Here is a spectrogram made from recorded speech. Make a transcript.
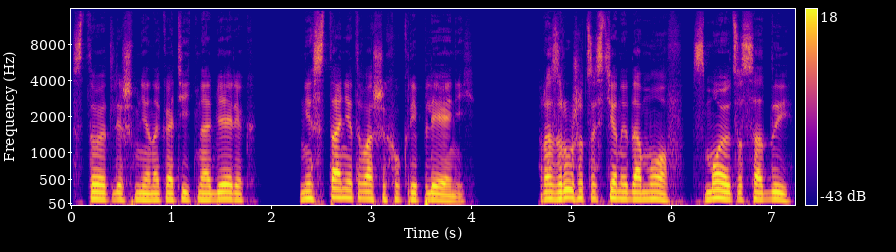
Стоит лишь мне накатить на берег, не станет ваших укреплений. Разрушатся стены домов, смоются сады.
